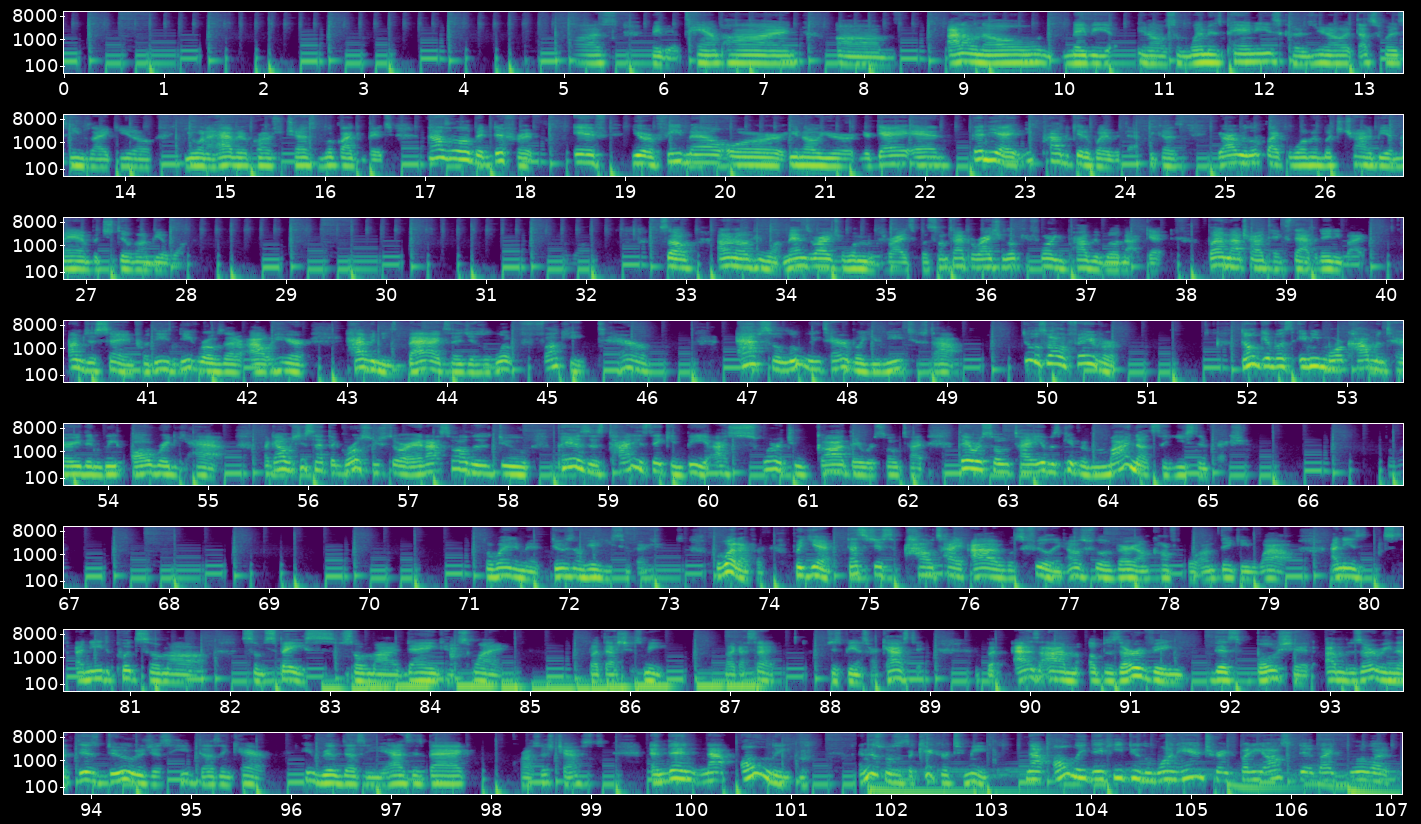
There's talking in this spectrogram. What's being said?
maybe a tampon, um, I don't know, maybe you know some women's panties because you know that's what it seems like. You know, you want to have it across your chest, look like a bitch. That's a little bit different if you're a female or you know you're you're gay, and then yeah, you probably get away with that because you already look like a woman, but you're trying to be a man, but you're still gonna be a woman. So I don't know if you want men's rights or women's rights, but some type of rights you're looking for, you probably will not get. But I'm not trying to take stab at anybody. I'm just saying for these Negroes that are out here having these bags that just look fucking terrible, absolutely terrible, you need to stop. Do us all a favor. Don't give us any more commentary than we already have. Like I was just at the grocery store and I saw this dude pants as tight as they can be. I swear to God, they were so tight. They were so tight, it was giving my nuts a yeast infection. But wait a minute, dudes don't get yeast infections. But whatever. But yeah, that's just how tight I was feeling. I was feeling very uncomfortable. I'm thinking, wow, I need I need to put some uh some space so my dang can swing. But that's just me. Like I said, just being sarcastic. But as I'm observing this bullshit, I'm observing that this dude just he doesn't care. He really doesn't. He has his bag across his chest. And mm-hmm. then not only, and this was the kicker to me, not only did he do the one hand trick, but he also did like little like,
